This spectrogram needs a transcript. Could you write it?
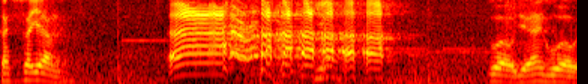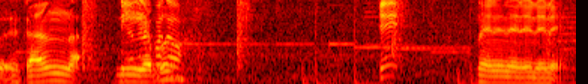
kasih sayang. Ya. Gurau je eh, gurau. Sekarang ni apa? Cik. Ni ni ni ni ni.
